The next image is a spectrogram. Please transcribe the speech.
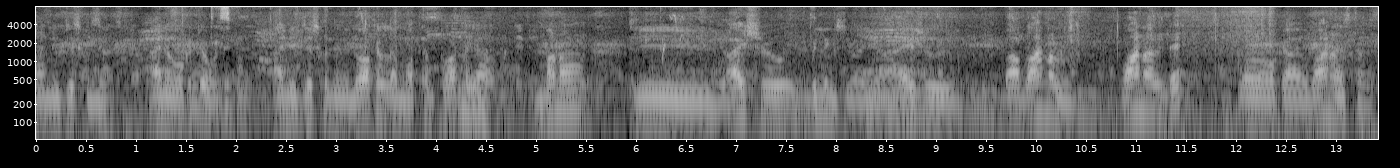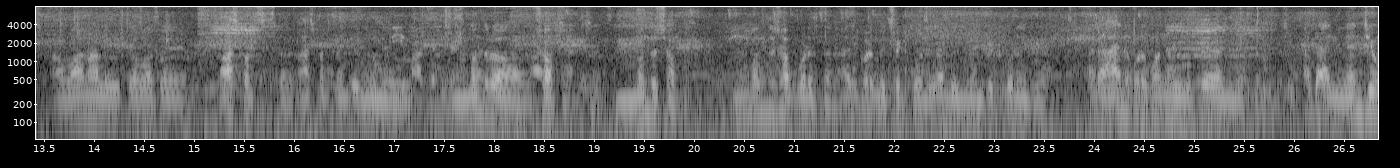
ఆయన ఇది చేసుకుని ఆయన ఒకటే ఒకటి. ఆయన ఇది చేసుకుని లోకల్లో మొత్తం టోటల్గా మనం ఈ ఆయుష్ బిల్డింగ్స్ ఆయుష్ బా వాహనాలు ఉన్నాయి. వాహనాలు అంటే ఒక వాహనం ఇస్తారు. ఆ వాహనాలు తర్వాత హాస్పిటల్స్ ఇస్తారు. హాస్పిటల్స్ అంటే నూనె మందుల షాప్. మందు షాప్. మందు షాప్ కూడా ఇస్తారు. అది కూడా మీరు పెట్టుకోవాలి మేము మనం పెట్టుకోవడానికి అంటే ఆయన కూడా కొన్ని ఉపయోగాలు చేస్తారు. అంటే ఆయన ఎన్జిఓ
